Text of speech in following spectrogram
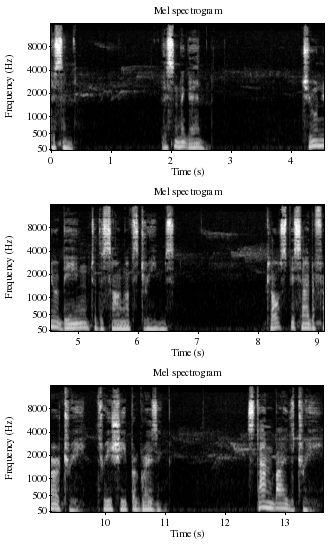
Listen. Listen again. Tune your being to the song of streams. Close beside a fir tree, three sheep are grazing. Stand by the tree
